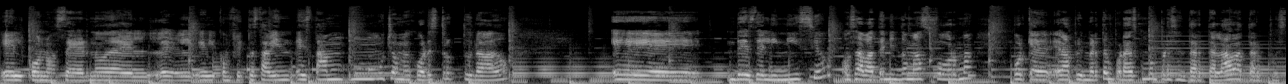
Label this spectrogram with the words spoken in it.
el conocer, ¿no? El, conflicto está bien, está mucho mejor estructurado eh, desde el inicio, o sea, va teniendo más forma, porque la primera temporada es como presentarte al avatar, pues,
